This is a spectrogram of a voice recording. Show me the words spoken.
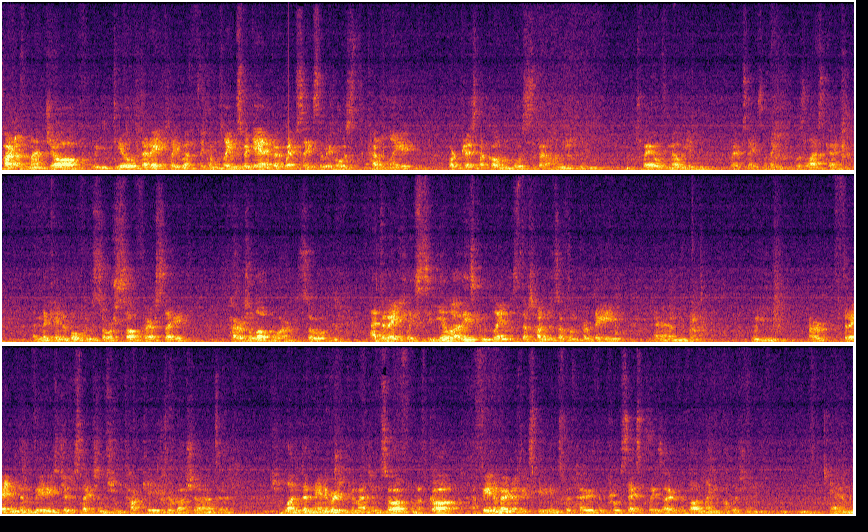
part of my job, we deal directly with the complaints we get about websites that we host. Currently, WordPress.com hosts about 112 million websites, I think was the last count. And the kind of open source software side powers a lot more. So I directly see a lot of these complaints. There's hundreds of them per day. Um, we are threatened in various jurisdictions from Turkey to Russia to London, anywhere you can imagine. So I've, I've got fair amount of experience with how the process plays out with online publishing. Um,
